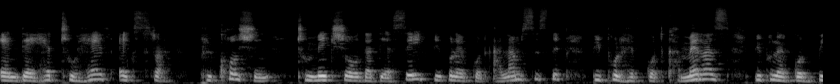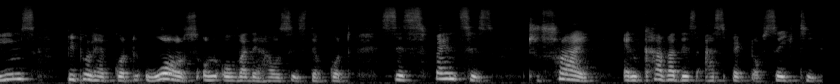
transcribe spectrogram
And they had to have extra precaution to make sure that they are safe. People have got alarm system. People have got cameras. People have got beams. People have got walls all over the houses. They've got fences to try and cover this aspect of safety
